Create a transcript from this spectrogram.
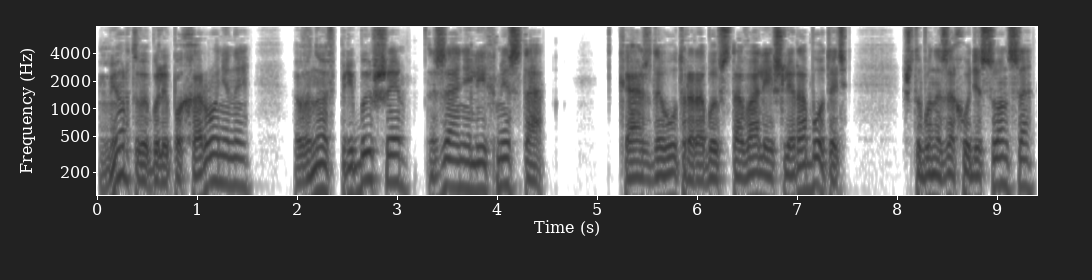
Мертвые были похоронены, вновь прибывшие заняли их места. Каждое утро рабы вставали и шли работать, чтобы на заходе солнца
